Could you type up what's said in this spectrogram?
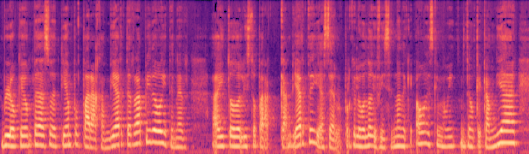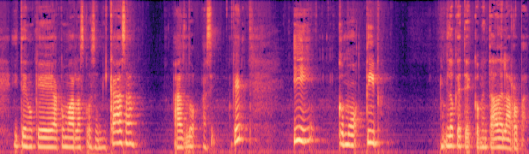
bloquea un pedazo de tiempo para cambiarte rápido y tener ahí todo listo para cambiarte y hacerlo, porque luego es lo difícil, ¿no? De que, oh, es que me, voy, me tengo que cambiar y tengo que acomodar las cosas en mi casa. Hazlo así, ¿ok? Y como tip, lo que te he comentado de la ropa,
